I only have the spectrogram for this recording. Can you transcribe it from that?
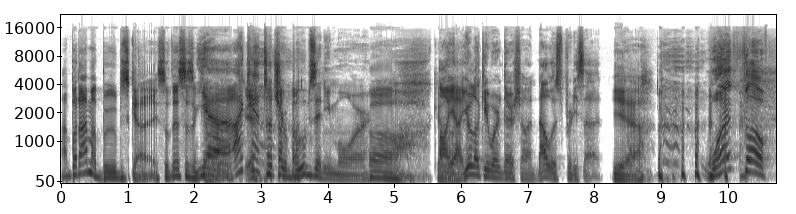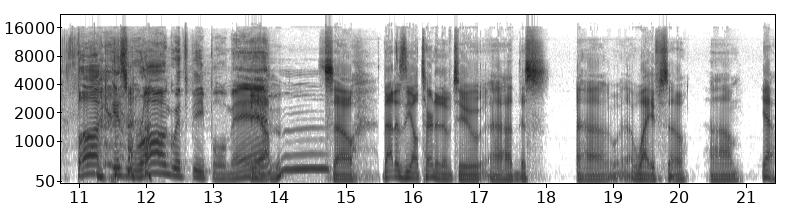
"Uh, but I'm a boobs guy, so this isn't gonna yeah. work." I can't touch your boobs anymore. Oh, God. Oh yeah, you're lucky you weren't there, Sean. That was pretty sad. Yeah. what the fuck is wrong with people, man? Yeah. So that is the alternative to uh, this uh, wife. So um, yeah,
